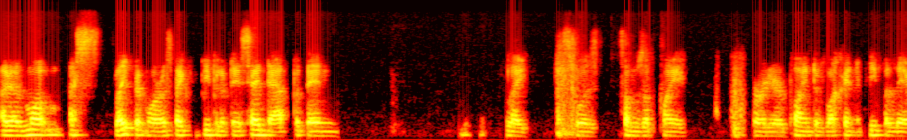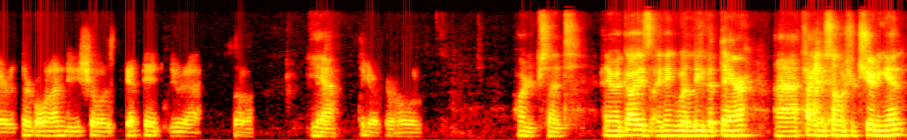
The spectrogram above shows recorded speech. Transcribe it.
I'd have more a slight bit more respect for people if they said that, but then like I suppose sums up my earlier point of what kind of people they're they're going on these shows to get paid to do that. So yeah. to get their whole Hundred percent. Anyway, guys, I think we'll leave it there. Uh, thank you so much for tuning in.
